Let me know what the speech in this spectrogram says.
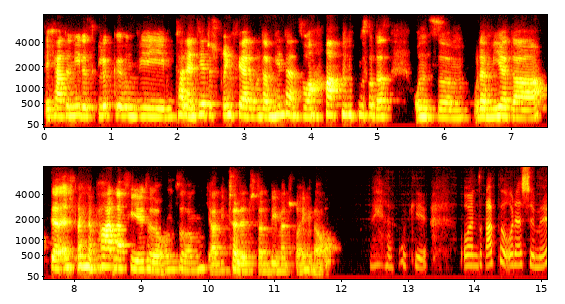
ich hatte nie das Glück, irgendwie talentierte Springpferde unterm Hintern zu haben, sodass uns ähm, oder mir da der entsprechende Partner fehlte und ähm, ja, die Challenge dann dementsprechend auch. okay. Und Rappe oder Schimmel?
